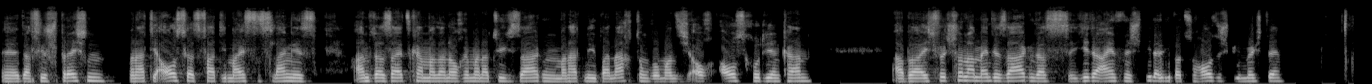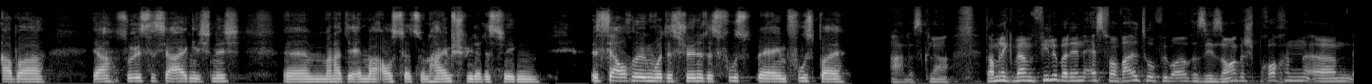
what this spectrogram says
äh, dafür sprechen. Man hat die Auswärtsfahrt, die meistens lang ist. Andererseits kann man dann auch immer natürlich sagen, man hat eine Übernachtung, wo man sich auch auskurieren kann. Aber ich würde schon am Ende sagen, dass jeder einzelne Spieler lieber zu Hause spielen möchte. Aber ja, so ist es ja eigentlich nicht. Ähm, man hat ja immer Auswärts- und Heimspieler, deswegen ist ja auch irgendwo das Schöne des Fuß, äh, im Fußball. Alles klar. Dominik, wir haben viel über den SV Waldhof, über eure Saison gesprochen. Ähm,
